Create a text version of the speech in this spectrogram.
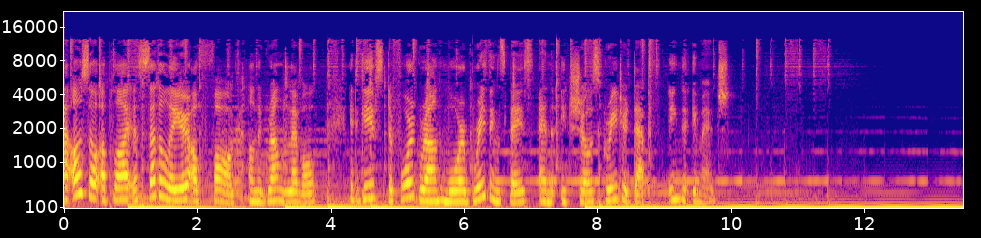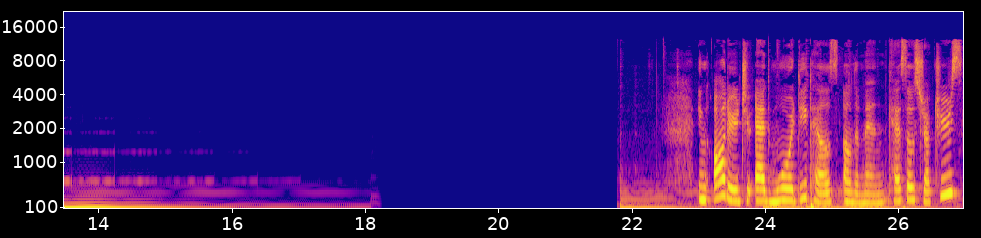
I also apply a subtle layer of fog on the ground level. It gives the foreground more breathing space and it shows greater depth in the image. In order to add more details on the main castle structures,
